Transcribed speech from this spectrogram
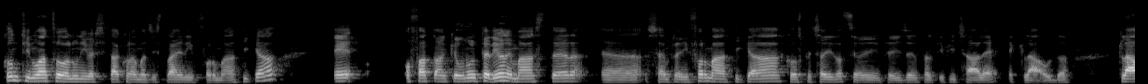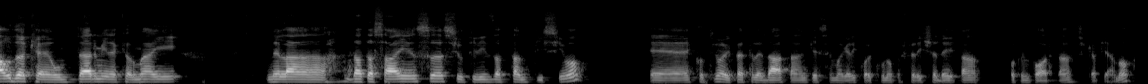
continuato all'università con la magistrale in informatica e ho fatto anche un ulteriore master eh, sempre in informatica con specializzazione in intelligenza artificiale e cloud. Cloud che è un termine che ormai nella data science si utilizza tantissimo e continuo a ripetere data anche se magari qualcuno preferisce data, poco importa, ci capiamo.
